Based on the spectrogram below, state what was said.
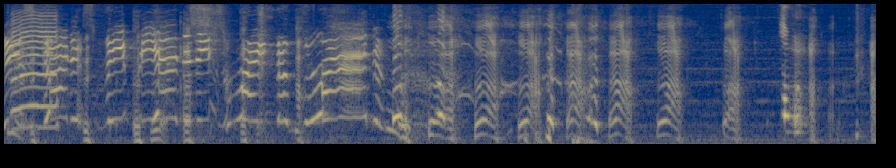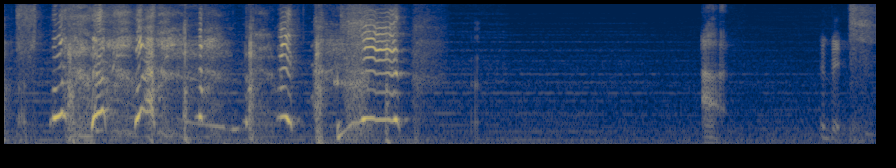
He's got his VPN and he's writing a thread. It-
